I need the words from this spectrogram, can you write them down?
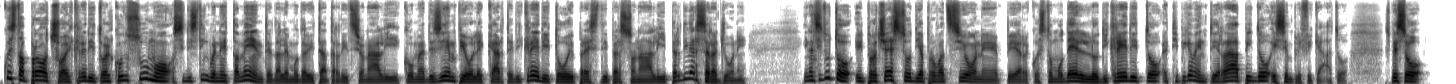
Questo approccio al credito al consumo si distingue nettamente dalle modalità tradizionali come ad esempio le carte di credito o i prestiti personali per diverse ragioni. Innanzitutto il processo di approvazione per questo modello di credito è tipicamente rapido e semplificato. Spesso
